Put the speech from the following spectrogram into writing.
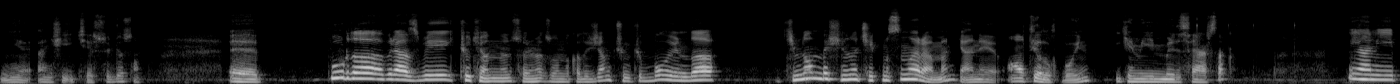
niye aynı şeyi içeri söylüyorsam. E, burada biraz bir kötü yanını söylemek zorunda kalacağım. Çünkü bu oyunda 2015 yılına çekmesine rağmen yani 6 yıllık bir oyun 2021'de sayarsak yani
